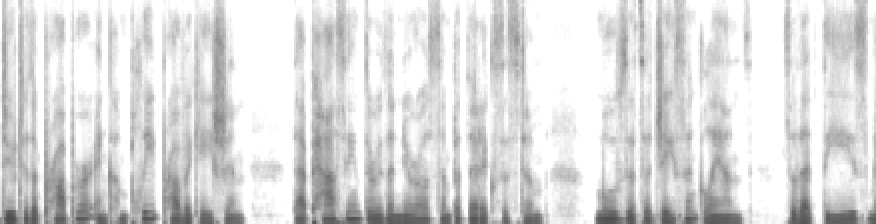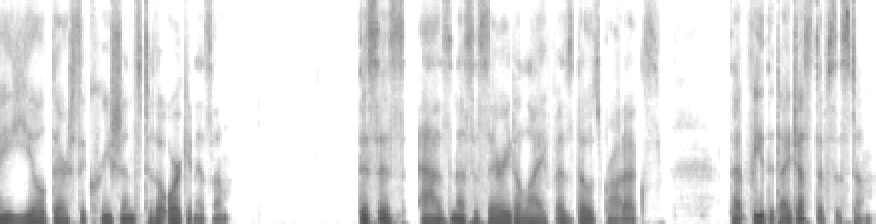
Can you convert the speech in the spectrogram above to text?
due to the proper and complete provocation that passing through the neurosympathetic system moves its adjacent glands so that these may yield their secretions to the organism. This is as necessary to life as those products that feed the digestive system.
